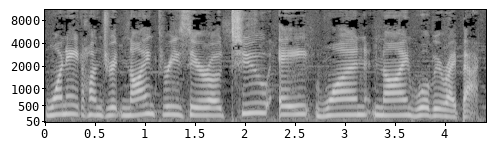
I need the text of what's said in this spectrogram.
1 800 930 2819. We'll be right back.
